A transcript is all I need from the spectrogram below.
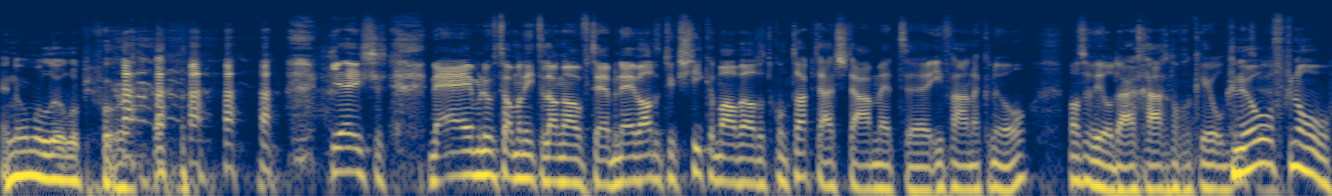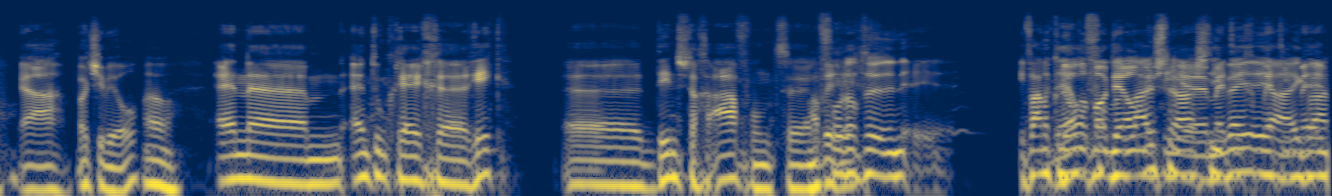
Enorme lul op je voorhoofd. Jezus. Nee, maar daar hoeft het allemaal niet te lang over te hebben. Nee, we hadden natuurlijk stiekem al wel dat contact uitstaan met eh, Ivana Knul. Want we wilden daar graag nog een keer ontmoeten. Knul of knol? Ja, wat je wil. Oh. En, ehm, en toen kreeg eh, Rick eh, dinsdagavond... eh, een Maar voordat er... Helft het van de model luisteraars eh, die met die, ja, die- ik wou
